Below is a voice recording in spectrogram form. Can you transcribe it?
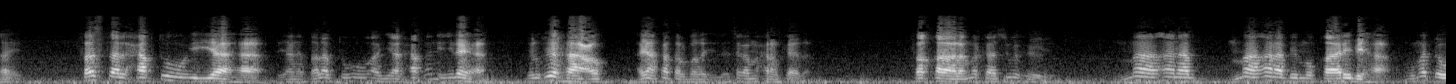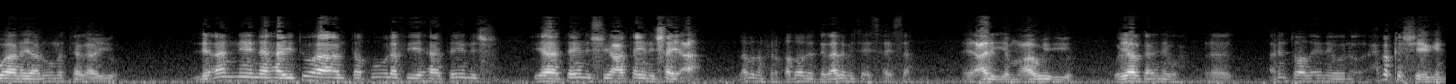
Ayb fastalxaqtuhu iyaaha yani طalabtuhu an yalxaqanii ilayha. Inuu ii raaco ayaan ka dalbaday isagaa maxramkeeda. Faqaala markaasu wuxuu yidhi maa ana maa ana bimuqaaribiha. Uma dhowaanayaan uma tegaayo liannii nahaytuha an taquula fi haatayni fi haatayni labadan firqadood ee dagaalamaysa is haysa cali iyo mucaawiya iyo wayaalka inay arrintooda inay waxba ka sheegin.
